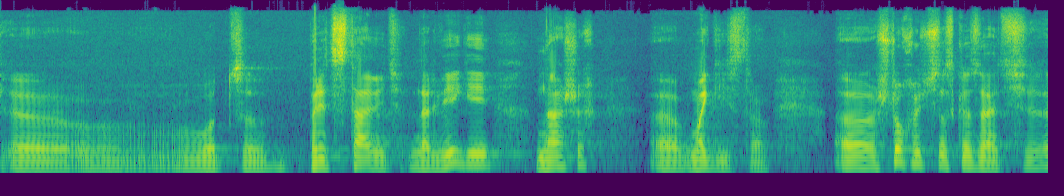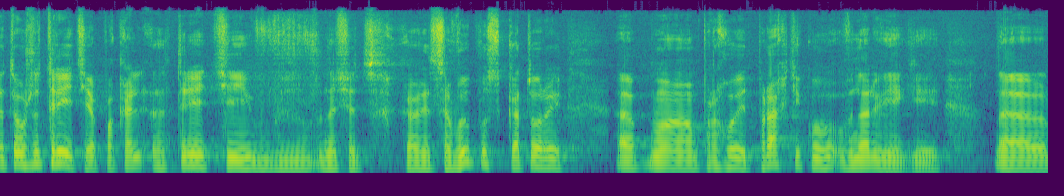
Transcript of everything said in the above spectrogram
э, вот, э, представить Норвегии наших э, магистров. Э, Что хочется сказать? Это уже третье покол- э, третий в- значит, как говорится, выпуск, который э, м, проходит практику в Норвегии. Э,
